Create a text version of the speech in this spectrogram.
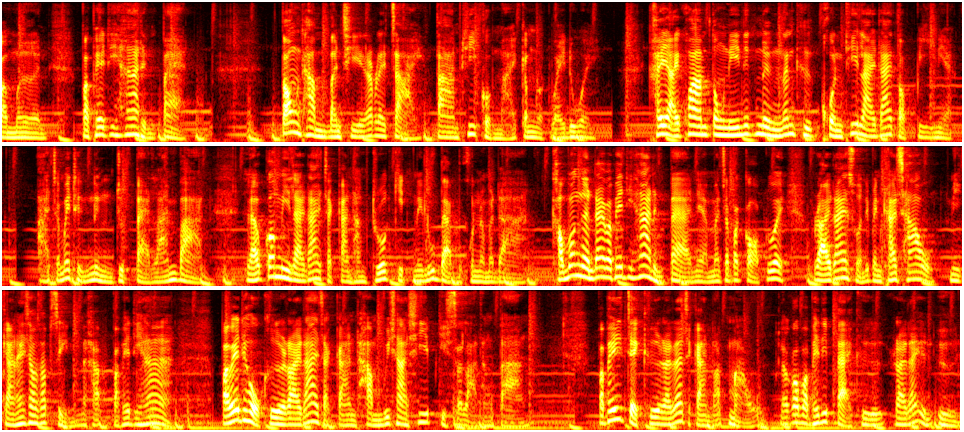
ประเมิน ประเภทที่ 5-8 ต้องทำบัญชีรับรายจ่ายตามที่กฎหมายกำหนดไว้ด้วย ขยายความตรงนี้นิดนึงนั่นคือคนที่รายได้ต่อปีเนี่ยอาจจะไม่ถึง 1.8 ล้านบาท แล้วก็มีรายได้จากการทำธุรกิจในรูปแบบบุคคลธรรมดาคำว่าเงินได้ประเภทที่ 5-8 เนี่ย มันจะประกอบด้วยรายได้ส่วนที่เป็นค่าเช่า มีการให้เช่าทรัพย์สินนะครับ ประเภทที่ 5 ประเภทที่ 6 คือรายได้จากการทำวิชาชีพอิสระต่างๆ ประเภทที่ 7 คือรายได้จากการรับเหมา แล้วก็ประเภทที่ 8 คือรายได้อื่น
